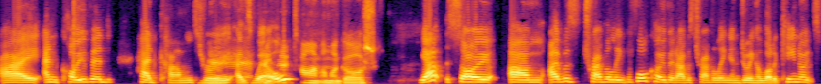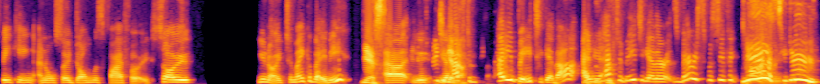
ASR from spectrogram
I and COVID had come through Yeah, as well. time. Oh my gosh. Yeah. So um, I was traveling before COVID. I was traveling and doing a lot of keynote speaking, and also Dom was FIFO. So, you know, to make a baby, Yes. uh, you, you have to a be together, and you have to be together. It's very specific. Time. yes, you do.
